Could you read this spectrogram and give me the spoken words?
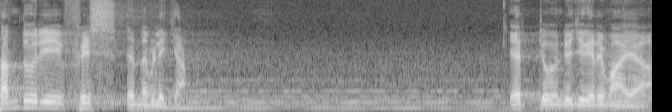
തന്തൂരി ഫിഷ് എന്ന് വിളിക്കാം. ഏറ്റവും രുചികരമായ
